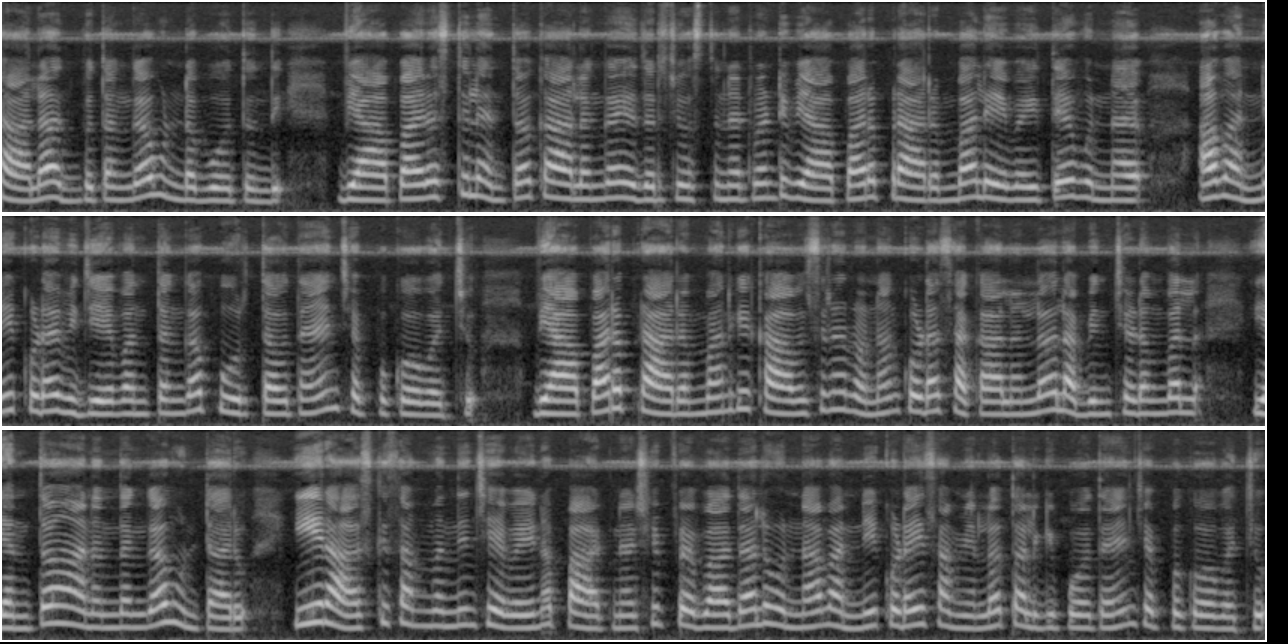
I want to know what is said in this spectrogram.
చాలా అద్భుతంగా ఉండబోతుంది. వ్యాపారస్తులు ఎంతో కాలంగా ఎదురు చూస్తున్నటువంటి వ్యాపార ప్రారంభాలు ఏవైతే ఉన్నాయో అవన్నీ కూడా విజయవంతంగా పూర్తవుతాయని చెప్పుకోవచ్చు. వ్యాపార ప్రారంభానికి కావలసిన రుణం కూడా సకాలంలో లభించడం వల్ల ఎంతో ఆనందంగా ఉంటారు. ఈ రాశికి సంబంధించి ఏవైనా పార్ట్నర్షిప్ వివాదాలు ఉన్నవన్నీ కూడా ఈ సమయంలో తొలగిపోతాయని చెప్పుకోవచ్చు.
